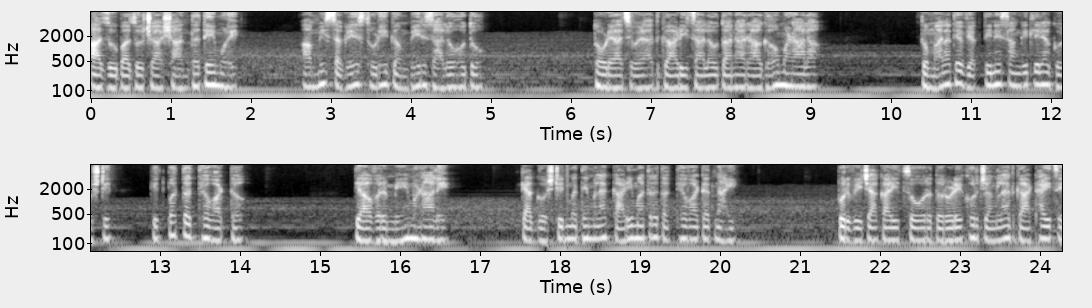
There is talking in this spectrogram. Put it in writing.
आजूबाजूच्या शांततेमुळे आम्ही सगळेच थोडे गंभीर झालो होतो. थोड्याच वेळात गाडी चालवताना राघव म्हणाला तुम्हाला त्या व्यक्तीने सांगितलेल्या गोष्टीत कितपत तथ्य वाटतं? त्यावर मी म्हणाले त्या गोष्टींमध्ये मला काळी मात्र तथ्य वाटत नाही. पूर्वीच्या काळी चोर दरोडेखोर जंगलात गाठायचे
